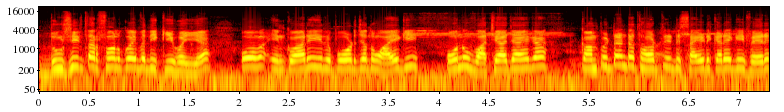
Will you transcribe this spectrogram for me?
ਦੂਸਰੀ ਤਰਫੋਂ ਕੋਈ ਵਧੀਕੀ ਹੋਈ ਹੈ ਉਹ ਇਨਕੁਆਇਰੀ ਰਿਪੋਰਟ ਜਦੋਂ ਆਏਗੀ ਉਹਨੂੰ ਵਾਚਿਆ ਜਾਏਗਾ ਕੰਪੀਟੈਂਟ ਅਥਾਰਟੀ ਡਿਸਾਈਡ ਕਰੇਗੀ ਫਿਰ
